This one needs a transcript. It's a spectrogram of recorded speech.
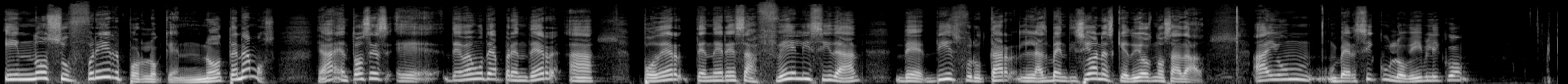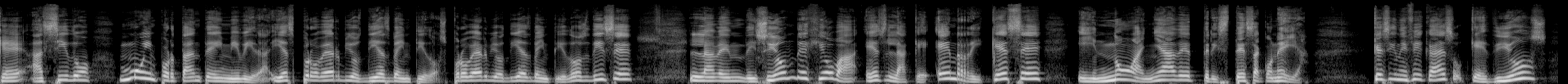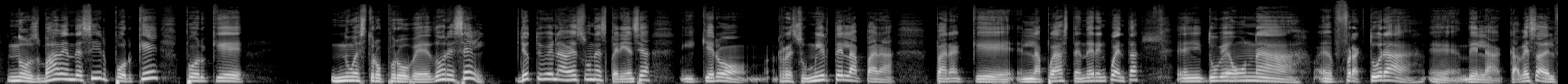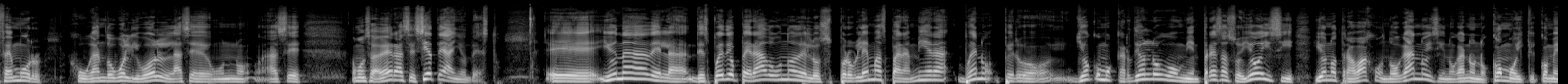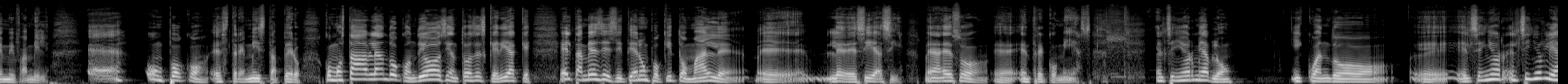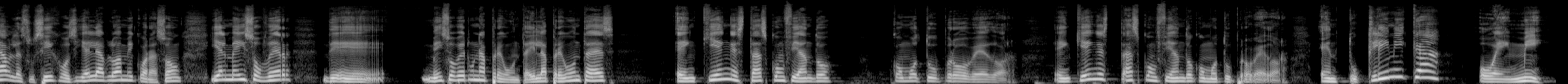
y no sufrir por lo que no tenemos. Entonces, eh, debemos de aprender a poder tener esa felicidad de disfrutar las bendiciones que Dios nos ha dado. Hay un versículo bíblico que ha sido muy importante en mi vida y es Proverbios 10:22. Proverbios 10:22 dice, la bendición de Jehová es la que enriquece y no añade tristeza con ella. ¿Qué significa eso? Que Dios nos va a bendecir. ¿Por qué? Porque nuestro proveedor es Él. Yo tuve una vez una experiencia y quiero resumírtela para, para que la puedas tener en cuenta. Eh, tuve una eh, fractura eh, de la cabeza del fémur jugando voleibol hace uno, hace, vamos a ver, hace siete años de esto. y una de las, después de operado, uno de los problemas para mí era, bueno, pero yo como cardiólogo, mi empresa soy yo, y si yo no trabajo, no gano, y si no gano, no como, y que come mi familia un poco extremista, pero como estaba hablando con Dios y entonces quería que él también se sintiera un poquito mal, eh, le decía así, eso eh, entre comillas. El Señor me habló y cuando eh, el Señor, el Señor le habla a sus hijos y él le habló a mi corazón y él me hizo ver de, me hizo ver una pregunta y la pregunta es, ¿en quién estás confiando como tu proveedor? ¿En quién estás confiando como tu proveedor? ¿En tu clínica o en mí?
